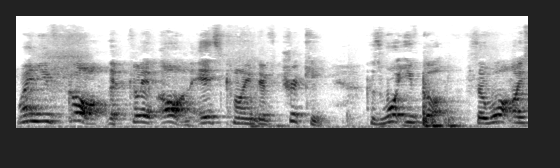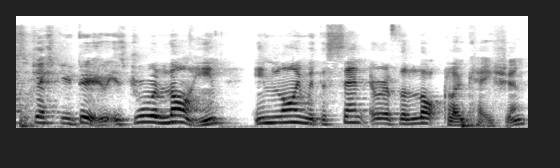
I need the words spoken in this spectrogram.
when you've got the clip on, it's kind of tricky because what you've got. So what I suggest you do is draw a line in line with the center of the lock location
